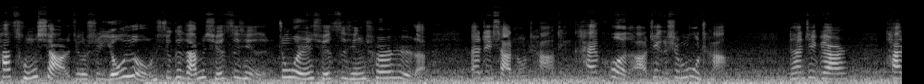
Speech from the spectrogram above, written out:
他从小就是游泳，就跟咱们学自行中国人学自行车似的。哎，这小农场挺开阔的啊，这个是牧场。你看这边，他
